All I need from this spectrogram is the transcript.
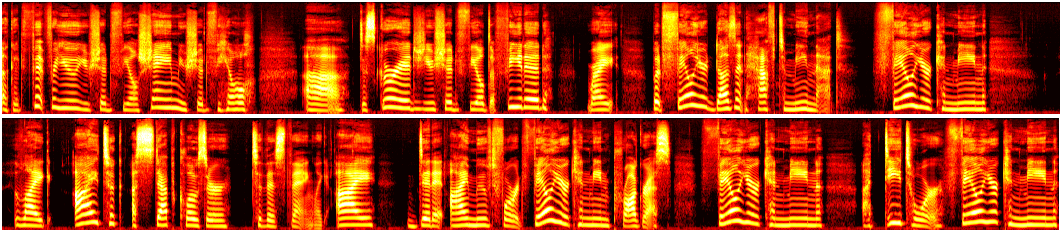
a good fit for you, you should feel shame, you should feel uh, discouraged, you should feel defeated, right? But failure doesn't have to mean that. Failure can mean, like, I took a step closer to this thing. Like, I did it, I moved forward. Failure can mean progress. Failure can mean a detour. Failure can mean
